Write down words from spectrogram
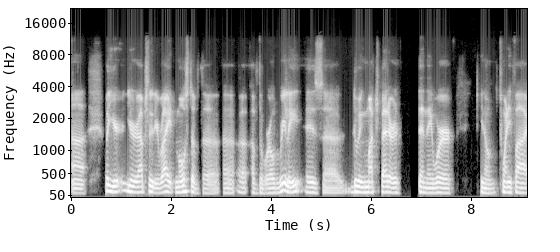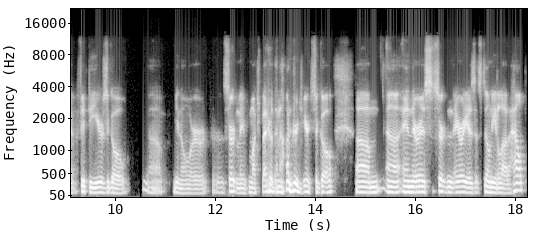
uh, but you're you're absolutely right most of the uh, uh of the world really is uh, doing much better than they were you know 25 50 years ago you know, or, certainly much better than 100 years ago. Um, and there is certain areas that still need a lot of help.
